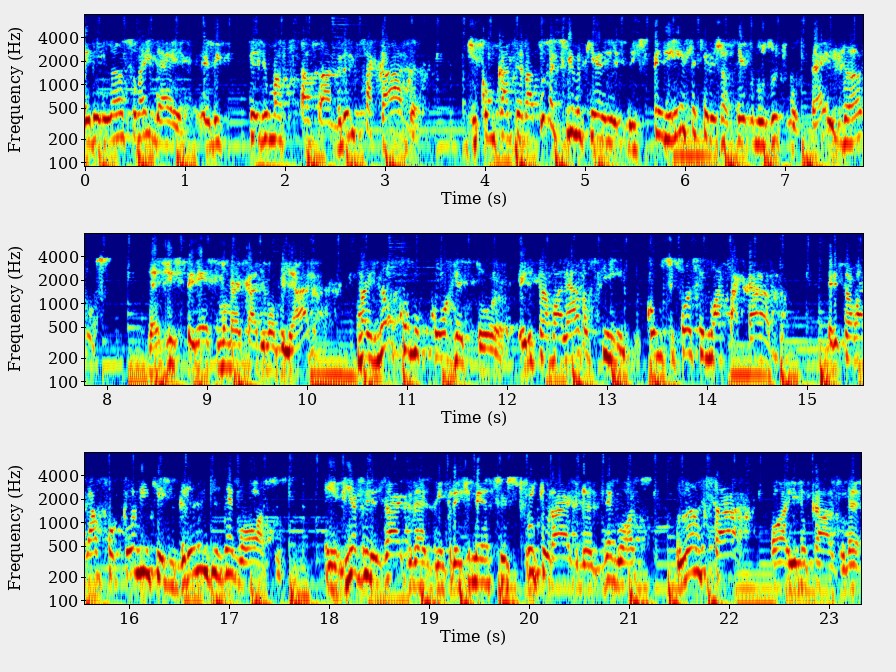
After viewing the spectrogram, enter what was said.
ele lança uma ideia. Ele teve uma, a, a grande sacada de concatenar tudo aquilo que é experiência que ele já teve nos últimos 10 anos né, de experiência no mercado imobiliário, mas não como corretor. Ele trabalhava assim, como se fosse no atacado. Ele trabalhava focando em, em grandes negócios. em viabilizar grandes empreendimentos, estruturar grandes negócios, lançar, ó, aí no caso, né,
